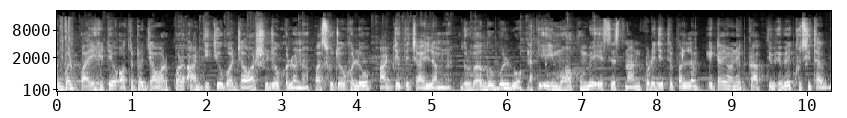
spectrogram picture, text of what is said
একবার পায়ে হেঁটে অতটা যাওয়ার পর আর দ্বিতীয়বার যাওয়ার সুযোগ হলো না, বা সুযোগ হলেও আর যেতে চাইলাম না। দুর্ভাগ্য বলব, নাকি এই মহাকুম্ভে এসে স্নান করে যেতে পারলাম, এটাই অনেক প্রাপ্তি ভেবে খুশি থাকব।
